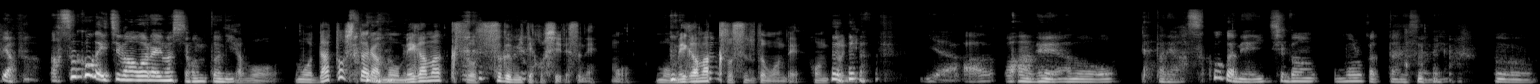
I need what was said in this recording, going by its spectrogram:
いや、あそこが一番笑いました、本当に。いやもう、もうだとしたらもうメガマックスをすぐ見てほしいですね。もう、もうメガマックスをすると思うんで、本当に。いやー、まあね、あの、やっぱね、あそこがね、一番おもろかったんですよね。うん。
